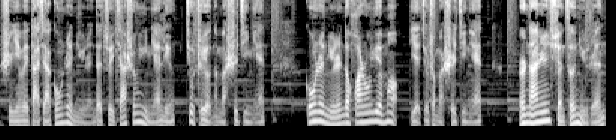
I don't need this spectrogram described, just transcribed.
是因为大家公认女人的最佳生育年龄就只有那么十几年，公认女人的花容月貌也就这么十几年。而男人选择女人，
